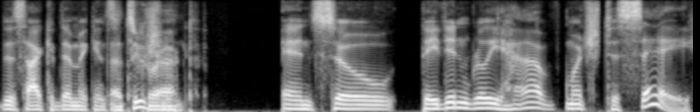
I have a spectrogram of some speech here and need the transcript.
this academic institution. That's correct. And so they didn't really have much to say.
